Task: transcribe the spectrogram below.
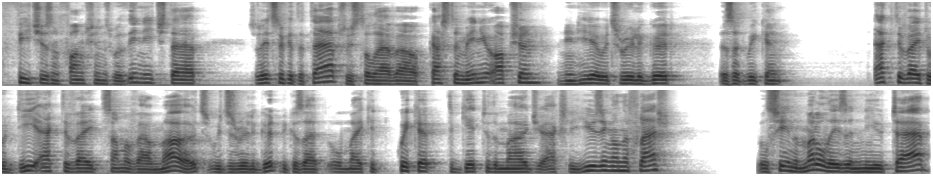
features and functions within each tab. So let's look at the tabs. We still have our custom menu option. And in here, what's really good is that we can activate or deactivate some of our modes, which is really good because that will make it quicker to get to the mode you're actually using on the flash. You'll see in the middle there's a new tab.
